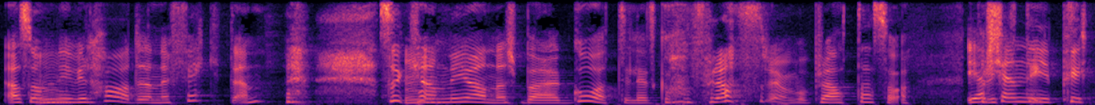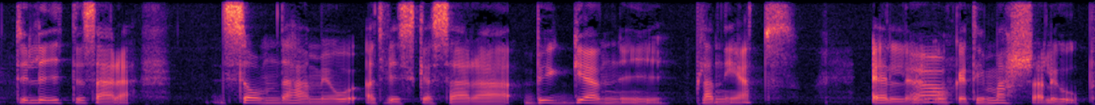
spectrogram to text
Alltså om ni vill ha den effekten så kan ni ju annars bara gå till ett konferensrum och prata så. Jag På känner ju riktigt. pyttelite så här, som det här med att vi ska så här, bygga en ny planet eller Ja. åka till Mars allihop.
